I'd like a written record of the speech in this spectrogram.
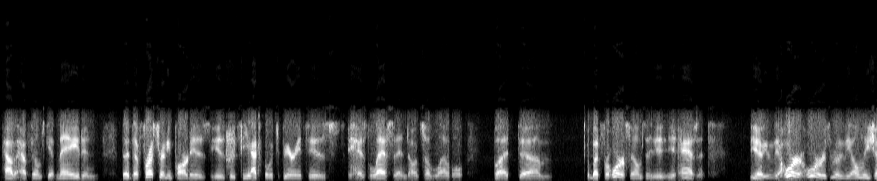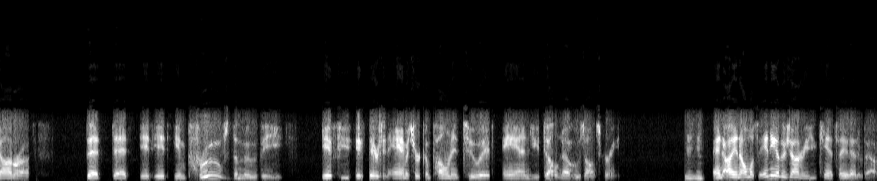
how how films get made and the the frustrating part is is the theatrical experience is has lessened on some level, but um, but for horror films it, it hasn't. You know, horror horror is really the only genre that that it, it improves the movie if you if there's an amateur component to it and you don't know who's on screen. Mm-hmm. And in almost any other genre, you can't say that about.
